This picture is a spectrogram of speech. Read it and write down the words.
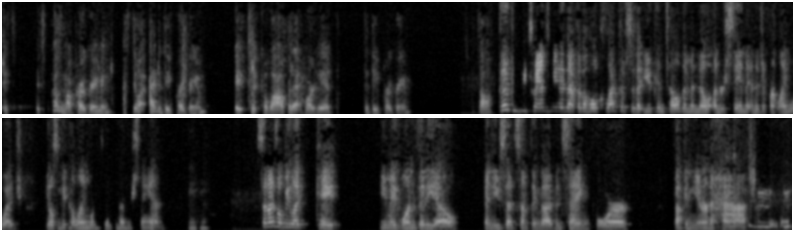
it's it's because of my programming. I still I had to deprogram. It took a while for that hard head to deprogram. That's all. Good, because you transmuted that for the whole collective so that you can tell them and they'll understand it in a different language. You'll speak a language they can understand. Mm-hmm. Sometimes I'll be like, Kate, you made one video and you said something that I've been saying for fucking year and a half. And like,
